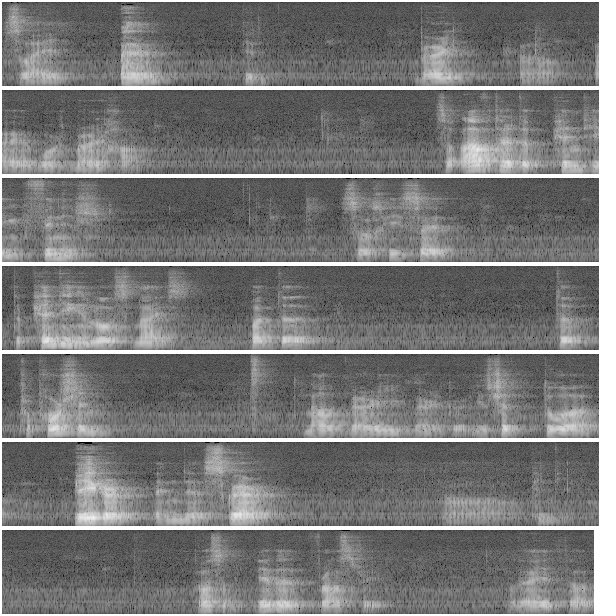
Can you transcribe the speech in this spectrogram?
So I did very, uh, I worked very hard. So after the painting finished, so he said, the painting looks nice, but the, the proportion not very, very good. You should do a bigger and square uh, painting. Was a little frustrated, but I thought,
